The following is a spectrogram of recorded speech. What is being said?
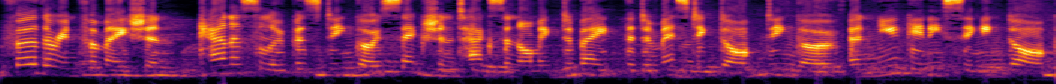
Further information Canis lupus dingo section Taxonomic debate The domestic dog dingo, a New Guinea singing dog.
